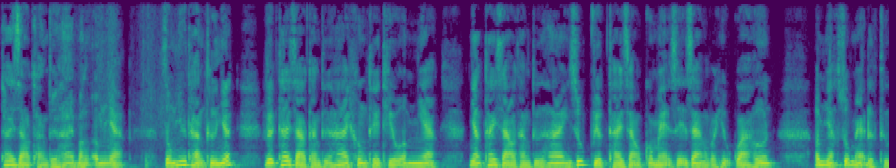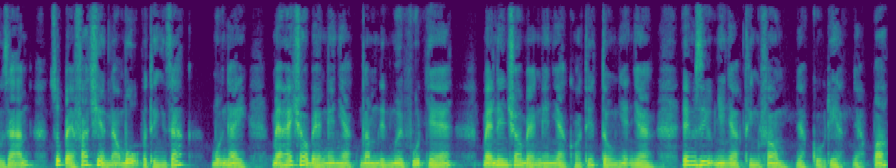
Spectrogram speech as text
Thai giáo tháng thứ hai bằng âm nhạc Giống như tháng thứ nhất, việc thai giáo tháng thứ hai không thể thiếu âm nhạc. Nhạc thai giáo tháng thứ hai giúp việc thai giáo của mẹ dễ dàng và hiệu quả hơn. Âm nhạc giúp mẹ được thư giãn, giúp bé phát triển não bộ và thính giác. Mỗi ngày, mẹ hãy cho bé nghe nhạc 5 đến 10 phút nhé. Mẹ nên cho bé nghe nhạc có tiết tấu nhẹ nhàng, êm dịu như nhạc thính phòng, nhạc cổ điển, nhạc pop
